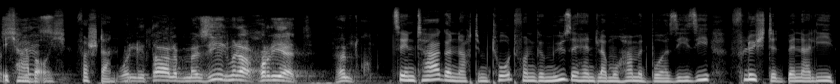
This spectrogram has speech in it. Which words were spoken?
Ich habe euch verstanden. Zehn Tage nach dem Tod von Gemüsehändler Mohamed Bouazizi flüchtet Ben Ali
